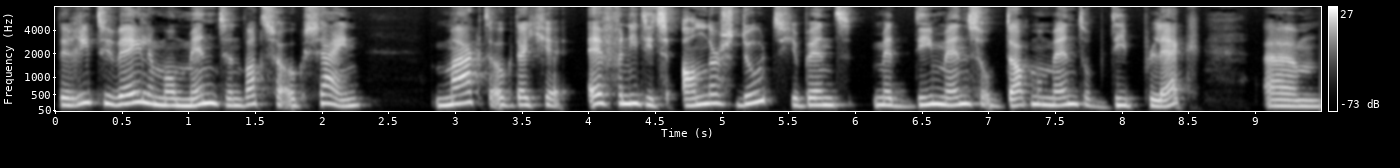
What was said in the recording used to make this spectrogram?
de rituele momenten, wat ze ook zijn, maakt ook dat je even niet iets anders doet. Je bent met die mensen op dat moment, op die plek. Ehm,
